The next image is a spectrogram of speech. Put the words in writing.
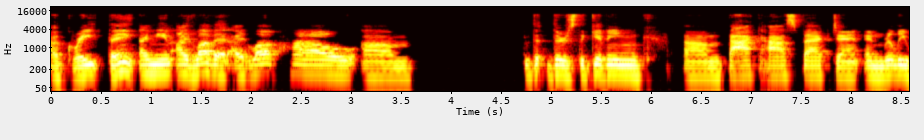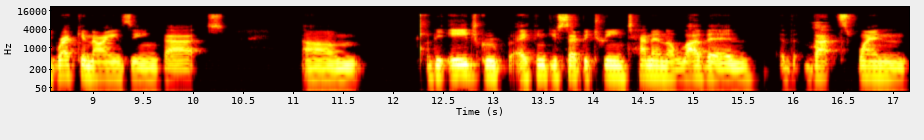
a great thing i mean i love it i love how um th- there's the giving um back aspect and and really recognizing that um the age group i think you said between 10 and 11 that's when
